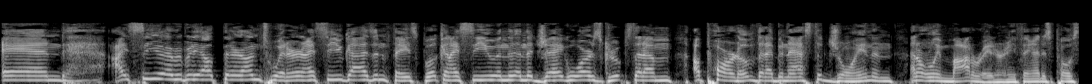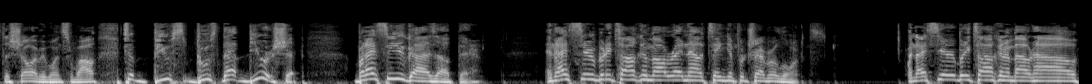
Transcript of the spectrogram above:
And I see you, everybody out there on Twitter, and I see you guys in Facebook, and I see you in the, in the Jaguars groups that I'm a part of that I've been asked to join. And I don't really moderate or anything. I just post the show every once in a while to boost, boost that viewership. But I see you guys out there. And I see everybody talking about right now tanking for Trevor Lawrence. And I see everybody talking about how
